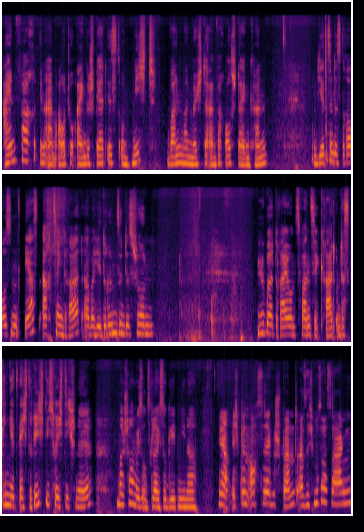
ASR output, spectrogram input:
einfach in einem Auto eingesperrt ist und nicht, wann man möchte, einfach aussteigen kann. Und jetzt sind es draußen erst 18 Grad, aber hier drin sind es schon über 23 Grad. Und das ging jetzt echt richtig, richtig schnell. Mal schauen, wie es uns gleich so geht, Nina. Ja, ich bin auch sehr gespannt. Also ich muss auch sagen,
